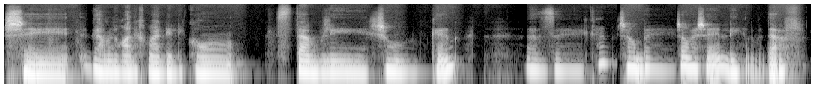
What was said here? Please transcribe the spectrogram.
שגם נורא נחמד לי לקרוא סתם בלי שום, כן? אז אה, כן, יש הרבה, שאין לי על המדף.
